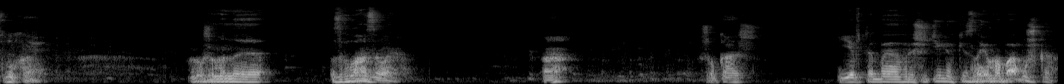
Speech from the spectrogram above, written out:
Слухай, може мене зглазили? А? Кажеш? Є в тебе в Решетілівці знайома бабушка?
